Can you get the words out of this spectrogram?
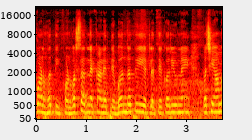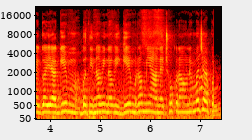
પણ હતી, પણ વરસાદને કારણે તે બંધ હતી એટલે તે કર્યું નહીં. પછી અમે ગયા ગેમમાં બધી નવી નવી ગેમ રમ્યા અને છોકરાઓને મજા પડી.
